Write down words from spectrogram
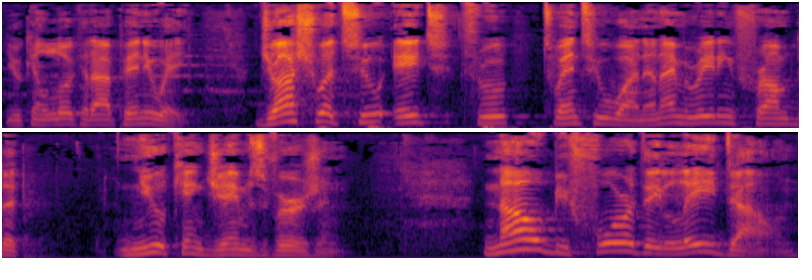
you can look it up anyway. Joshua 2, 8 through 21. And I'm reading from the New King James Version. Now before they lay down,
